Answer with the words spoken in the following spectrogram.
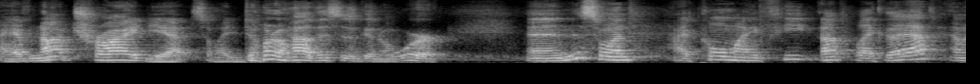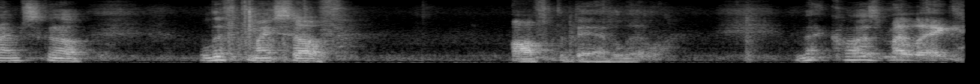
I have not tried yet, so I don't know how this is going to work. And this one, I pull my feet up like that, and I'm just going to lift myself off the bed a little. And that caused my leg,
